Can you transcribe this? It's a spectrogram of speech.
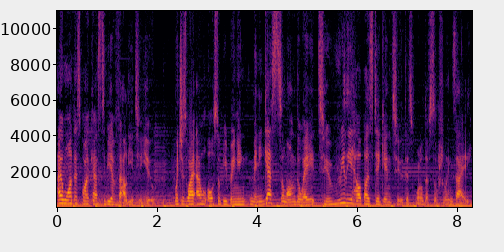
I want this podcast to be of value to you, which is why I will also be bringing many guests along the way to really help us dig into this world of social anxiety.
